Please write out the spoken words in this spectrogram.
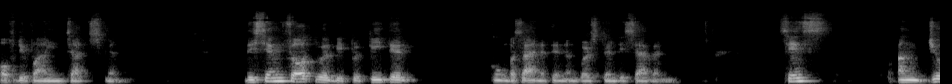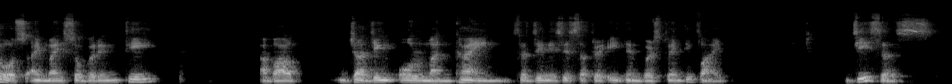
of divine judgment. The same thought will be repeated kung basahin natin ang verse 27. Since ang Diyos ay may sovereignty about judging all mankind sa Genesis chapter 18 verse 25, Jesus,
